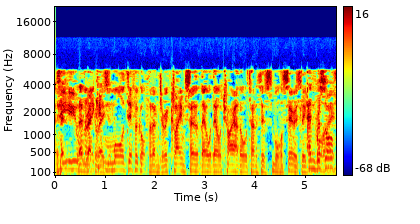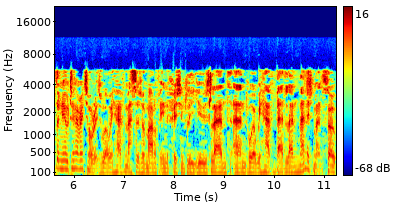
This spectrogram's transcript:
So you, you want land to make it more difficult for them to reclaim so that they'll, they'll try other alternatives more seriously. and resolve they- the new territories where we have massive amount of inefficiently used land and where we have bad land management. So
